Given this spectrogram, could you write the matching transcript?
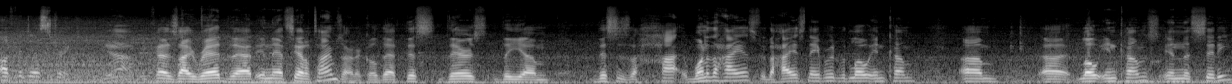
of the district? Yeah, because I read that in that Seattle Times article that this there's the um, this is the high, one of the highest or the highest neighborhood with low income um, uh, low incomes in the city,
